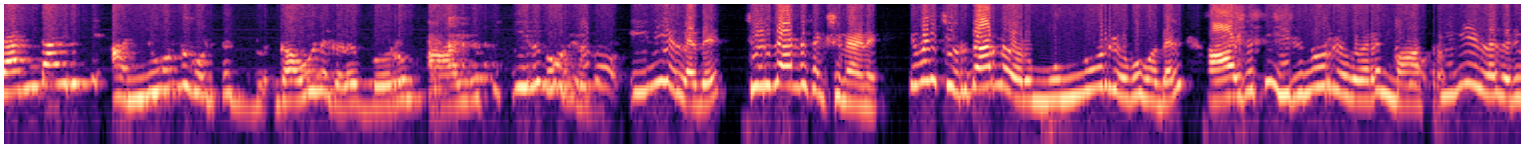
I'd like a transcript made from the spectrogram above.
രണ്ടായിരത്തി അഞ്ഞൂറിന് കൊടുത്ത ഗൗണുകൾ വെറും ആയിരത്തി ഇരുന്നൂറ് രൂപ. ഇനിയുള്ളത് ചുരിദാറിന്റെ സെക്ഷനാണ്. ഇവിടെ ചുരിദാറിന് വെറും മുന്നൂറ് രൂപ മുതൽ ആയിരത്തി ഇരുന്നൂറ് രൂപ വരെ മാത്രം. ഇനിയുള്ളത് ഒരു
